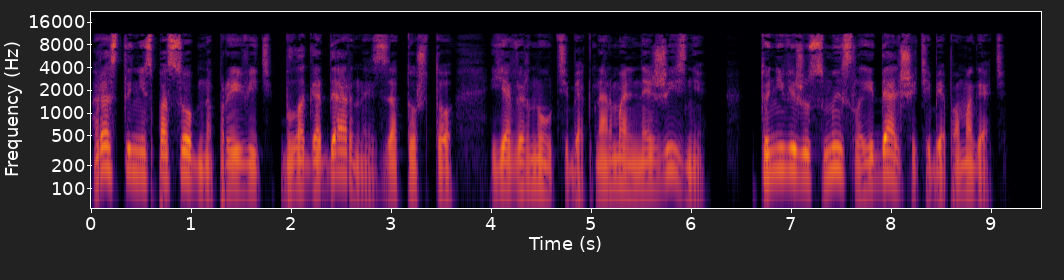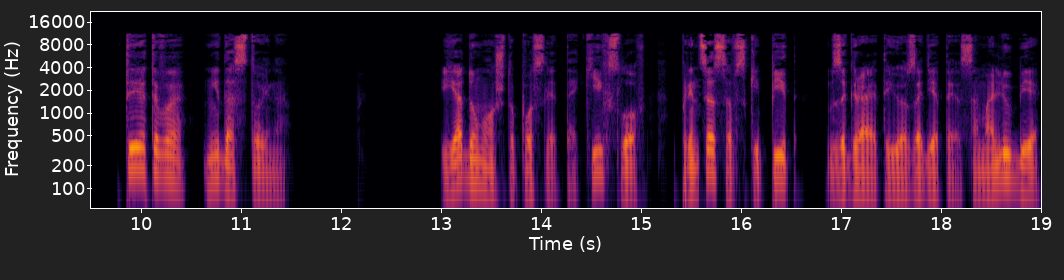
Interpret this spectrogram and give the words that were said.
Раз ты не способна проявить благодарность за то, что я вернул тебя к нормальной жизни, то не вижу смысла и дальше тебе помогать. Ты этого недостойна. Я думал, что после таких слов принцесса вскипит, взыграет ее задетое самолюбие,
